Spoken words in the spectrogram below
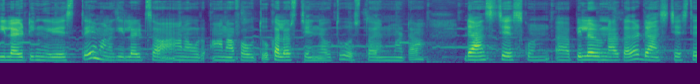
ఈ లైటింగ్ వేస్తే మనకి లైట్స్ ఆన్ అవ ఆన్ ఆఫ్ అవుతూ కలర్స్ చేంజ్ అవుతూ వస్తాయన్నమాట. డ్యాన్స్ చేసుకు పిల్లలు ఉన్నారు కదా డ్యాన్స్ చేస్తే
